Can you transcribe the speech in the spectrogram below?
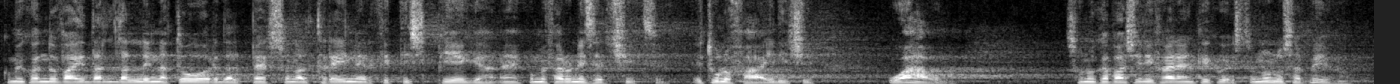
Come quando vai dall'allenatore, dal personal trainer che ti spiega eh, come fare un esercizio e tu lo fai e dici wow, sono capace di fare anche questo, non lo sapevo.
